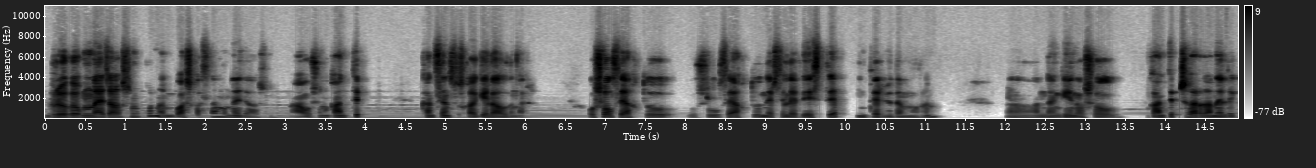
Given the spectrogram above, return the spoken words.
Бирөөгө мындай жагышы мүмкүн башкасына мындай жагышы мүмкүн. А ушуну кантип консенсуска келе алдыңар? Ошол сыяктуу ушул сыяктуу нерселерди эстеп интервьюдан мурун андан кийин ошол кантип чыгарган элек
